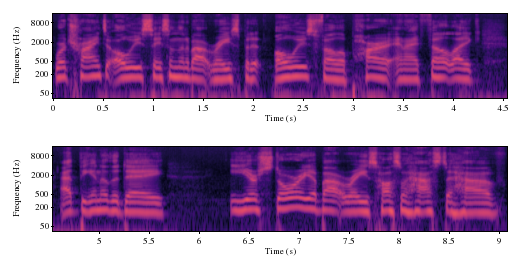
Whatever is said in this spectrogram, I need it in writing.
were trying to always say something about race, but it always fell apart. And I felt like at the end of the day, your story about race also has to have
